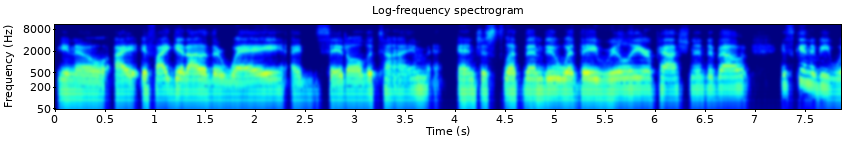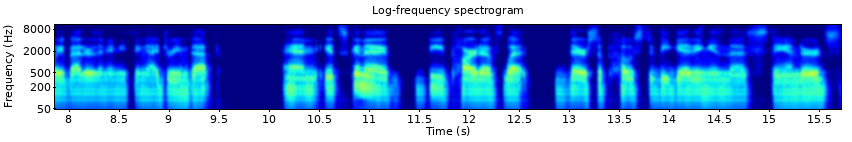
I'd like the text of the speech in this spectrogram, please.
you know i if i get out of their way i say it all the time and just let them do what they really are passionate about it's going to be way better than anything i dreamed up. And it's going to be part of what they're supposed to be getting in the standards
